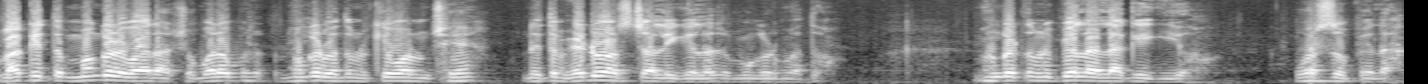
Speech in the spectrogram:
બાકી તો મંગળવાર છો, બરાબર? મંગળવાર તમને કહેવાનું છે, ને તમે એડવાન્સ ચાલી ગયેલા છો મંગળમાં તો. મંગળ તમને પહેલાં લાગી ગયો, વર્ષો પહેલા.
